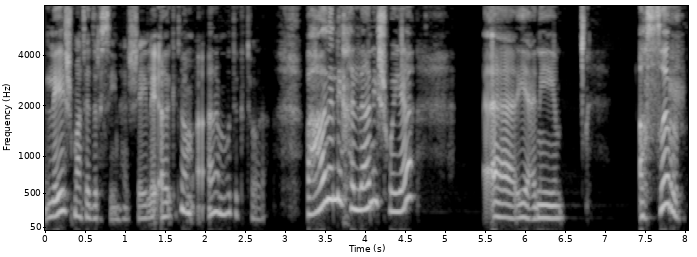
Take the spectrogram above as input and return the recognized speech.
ليش ما تدرسين هالشيء؟ قلت لهم أنا مو دكتورة. فهذا اللي خلاني شوية آه يعني أصر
